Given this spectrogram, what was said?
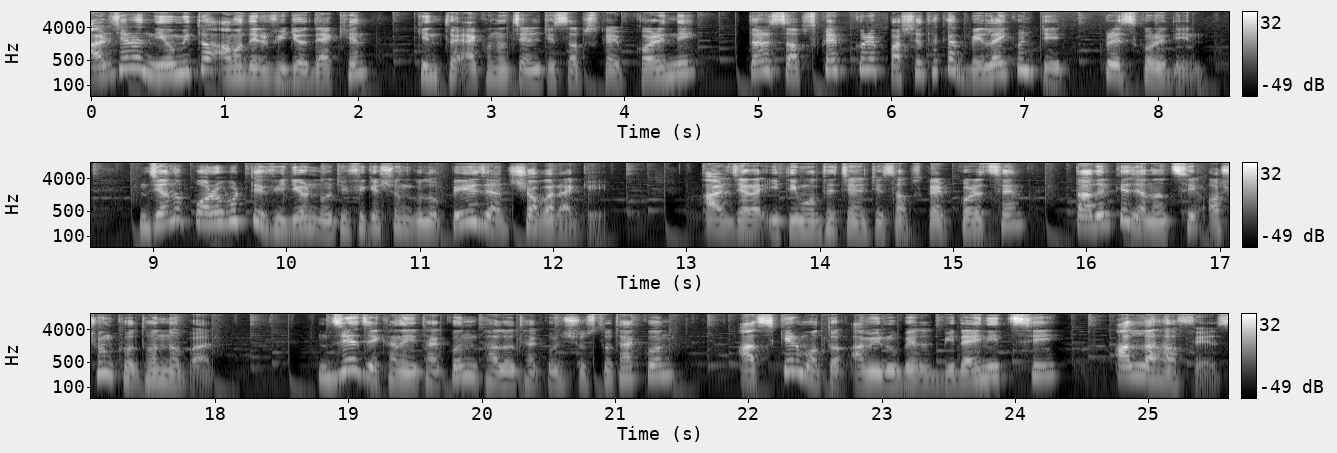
আর যারা নিয়মিত আমাদের ভিডিও দেখেন, কিন্তু এখনও চ্যানেলটি সাবস্ক্রাইব করেননি, তারা সাবস্ক্রাইব করে পাশে থাকা বেল আইকনটি প্রেস করে দিন, যেন পরবর্তী ভিডিওর নোটিফিকেশনগুলো পেয়ে যান সবার আগে। আর যারা ইতিমধ্যে চ্যানেলটি সাবস্ক্রাইব করেছেন, তাদেরকে জানাচ্ছি অসংখ্য ধন্যবাদ। যে যেখানেই থাকুন, ভালো থাকুন, সুস্থ থাকুন। আজকের মতো আমি রুবেল বিদায় নিচ্ছি। আল্লাহ হাফেজ।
